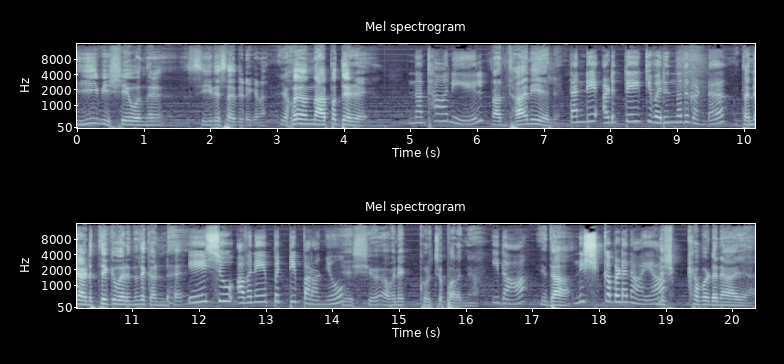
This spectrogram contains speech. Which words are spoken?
ഈ വിഷയം ഒന്ന് സീരിയസ് ആയിട്ട് എടുക്കണം. യഹോ ഒന്ന് നാൽപ്പത്തേഴ്. തന്റെ അടുത്തേക്ക് വരുന്നത് കണ്ട് തന്റെ അടുത്തേക്ക് വരുന്നത് കണ്ട് യേശു അവനെപ്പറ്റി പറഞ്ഞു. യേശു അവനെ കുറിച്ച് പറഞ്ഞു. ഇതാ ഇതാ നിഷ്കപടനായ നിഷ്കപടനായ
